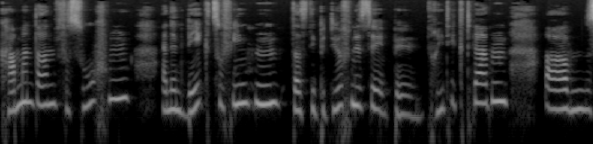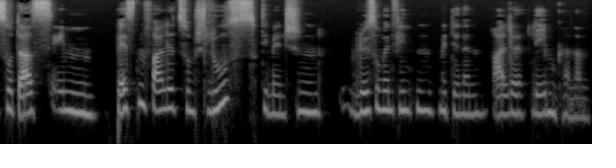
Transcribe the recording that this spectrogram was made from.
kann man dann versuchen, einen Weg zu finden, dass die Bedürfnisse befriedigt werden, ähm, so dass im besten Falle zum Schluss die Menschen Lösungen finden, mit denen alle leben können.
